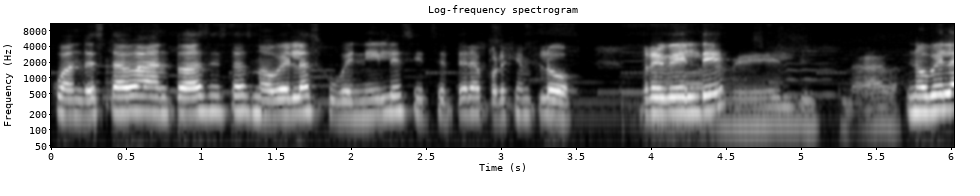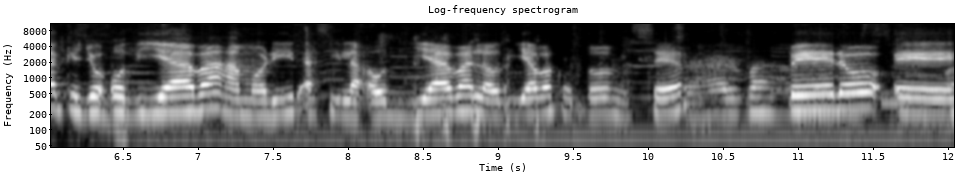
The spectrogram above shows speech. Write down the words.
cuando estaban todas estas novelas juveniles y etcétera, por ejemplo, Rebelde, Rebelde, claro. novela que yo odiaba a morir, así la odiaba, la odiaba con todo mi ser. Pero, eh,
